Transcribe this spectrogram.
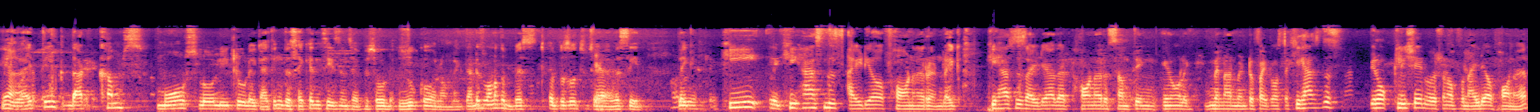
yeah i think end of the that comes more slowly to like i think the second season's episode zuko alone like that is one of the best episodes which i've ever seen like Obviously. he like he has this idea of honor and like he has this idea that honor is something you know like men are meant to fight was like he has this you know cliched version of an idea of honor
